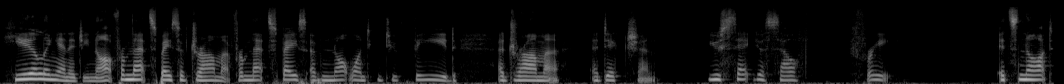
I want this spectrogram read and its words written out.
healing energy, not from that space of drama, from that space of not wanting to feed a drama addiction. You set yourself free. It's not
